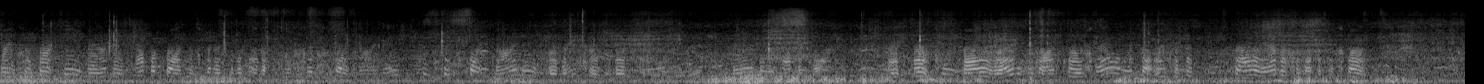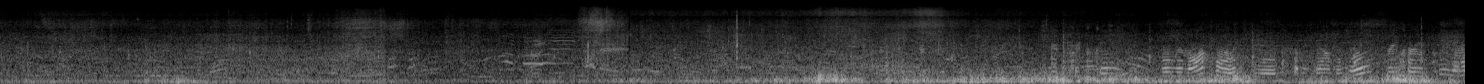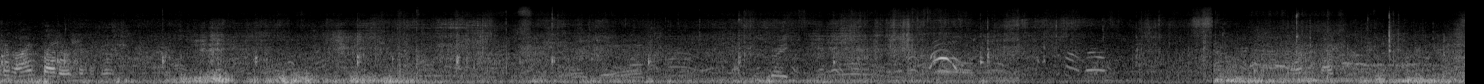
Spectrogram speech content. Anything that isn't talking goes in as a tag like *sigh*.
Rachel 13, Marathon Capricorn has finished with a time of 26.98, 26.98 for Rachel 13, Marathon Capricorn. At 14, Dollar Riding is on course now, and we've got Rachel 15, Sally Anderson up at the start. At 16, Lumen Encore is coming down the hill, Racer 18, Abby Linefelder is in the gate.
